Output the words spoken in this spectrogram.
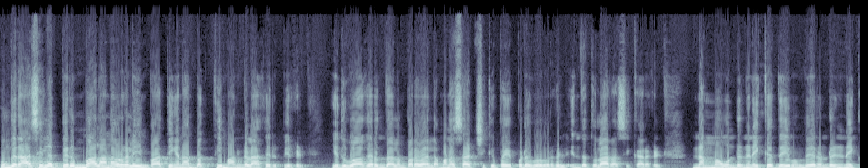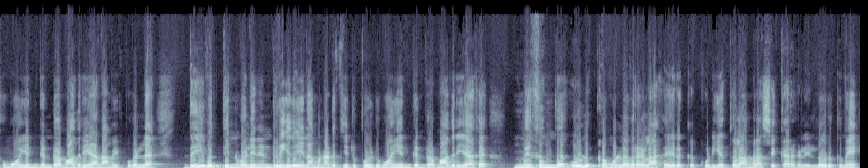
உங்கள் ராசியில் பெரும்பாலானவர்களையும் பார்த்தீங்கன்னா பக்திமான்களாக இருப்பீர்கள். எதுவாக இருந்தாலும் பரவாயில்ல. மனசாட்சிக்கு பயப்படுபவர்கள் இந்த துளாராசிக்காரர்கள். நம்ம ஒன்று நினைக்க தெய்வம் வேறொன்று நினைக்குமோ என்கின்ற மாதிரியான அமைப்புகளில் தெய்வத்தின் வழி நின்று இதை நாம் நடத்திட்டு போயிடுவோம் என்கின்ற மாதிரியாக மிகுந்த ஒழுக்கம் உள்ளவர்களாக இருக்கக்கூடிய துலாம் ராசிக்காரர்கள் எல்லோருக்குமே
